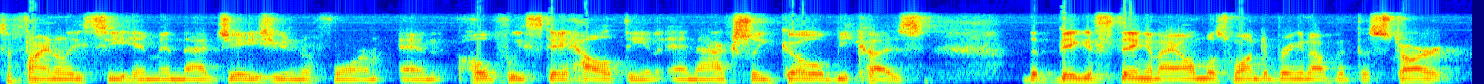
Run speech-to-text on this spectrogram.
to finally see him in that Jays uniform and hopefully stay healthy and, and actually go because the biggest thing, and I almost wanted to bring it up at the start,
